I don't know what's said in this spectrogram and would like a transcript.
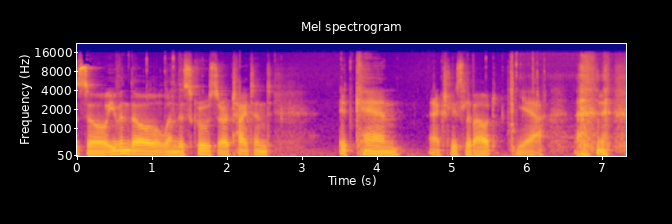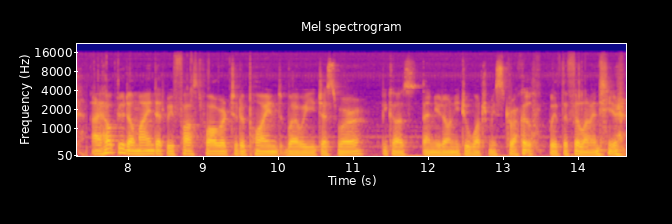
So even though when the screws are tightened, it can actually slip out. Yeah. I hope you don't mind that we fast forward to the point where we just were, because then you don't need to watch me struggle with the filament here.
